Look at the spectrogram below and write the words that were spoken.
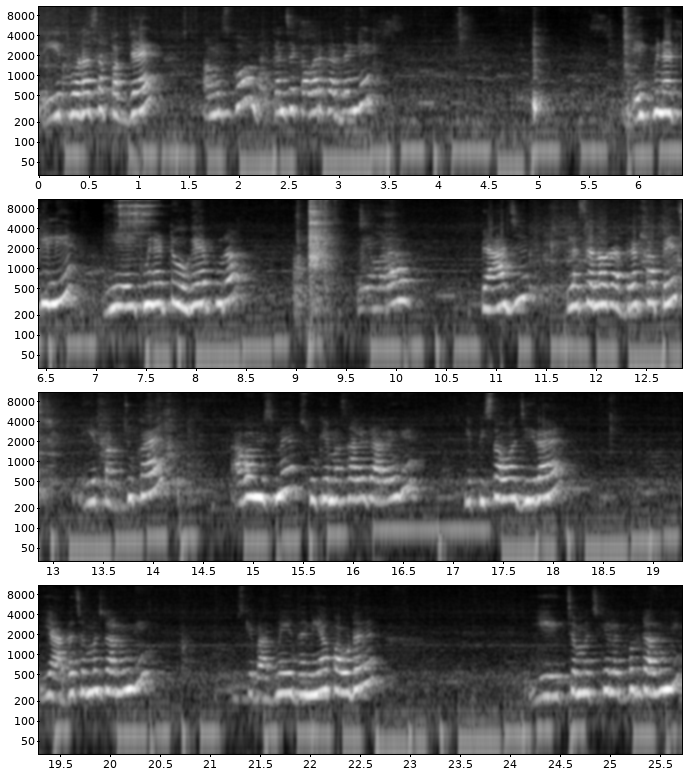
तो ये थोड़ा सा पक जाए। हम इसको ढक्कन से कवर कर देंगे। एक मिनट के लिए? ये एक मिनट तो हो गया पूरा। तो ये हमारा प्याज, लहसुन और अदरक का पेस्ट ये पक चुका है। अब हम इसमें सूखे मसाले डालेंगे। ये पिसा हुआ जीरा है। ये आधा चम्मच डालूँगी। उसके बाद में ये धनिया पाउडर है। ये एक चम्मच के लगभग डालूँगी।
